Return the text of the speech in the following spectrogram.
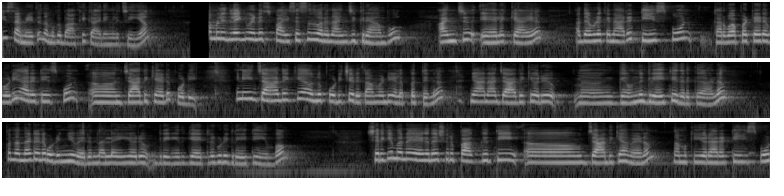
ഈ സമയത്ത് നമുക്ക് ബാക്കി കാര്യങ്ങൾ ചെയ്യാം. നമ്മൾ ഇതിലേക്ക് വേണ്ട സ്പൈസസ് എന്ന് പറയുന്നത് അഞ്ച് ഗ്രാമ്പു അഞ്ച് ഏലക്കായ അതേപോലെ തന്നെ അര ടീസ്പൂൺ കറുവാപ്പട്ടയുടെ പൊടി അര ടീസ്പൂൺ ജാതിക്കയുടെ പൊടി. ഇനി ഈ ജാതിക്ക ഒന്ന് പൊടിച്ചെടുക്കാൻ വേണ്ടി എളുപ്പത്തിൽ ഞാൻ ആ ജാതിക്ക ഒരു ഒന്ന് ഗ്രേറ്റ് ചെയ്തെടുക്കുകയാണ്. അപ്പം നന്നായിട്ട് തന്നെ പൊടിഞ്ഞ് വരും. നല്ല ഈ ഒരു ഗ്രേ ഗ്രേറ്റർ കൂടി ഗ്രേറ്റ് ചെയ്യുമ്പോൾ ശരിക്കും പറഞ്ഞാൽ ഏകദേശം ഒരു പകുതി ജാതിക്കാൻ ജാതിക്ക വേണം നമുക്ക് ഈ ഒരു അര ടീസ്പൂൺ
